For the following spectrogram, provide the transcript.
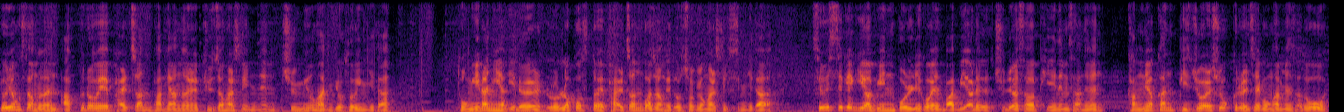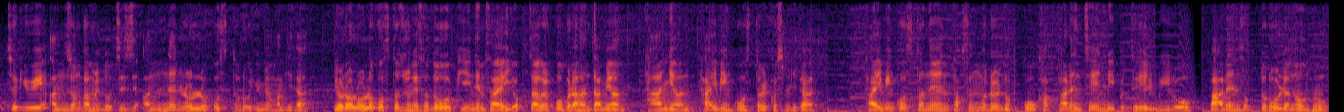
효용성은 앞으로의 발전 방향을 규정할 수 있는 중요한 요소입니다. 동일한 이야기를 롤러코스터의 발전 과정에도 적용할 수 있습니다. 스위스계 기업인 볼리고앤 마비아르 줄여서 B&M사는 강력한 비주얼 쇼크를 제공하면서도 특유의 안정감을 놓치지 않는 롤러코스터로 유명합니다. 여러 롤러코스터 중에서도 B&M사의 역작을 꼽으라 한다면 단연 다이빙 코스터일 것입니다. 다이빙 코스터는 탑승물을 높고 가파른 chain lift hill 위로 빠른 속도로 올려놓은 후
